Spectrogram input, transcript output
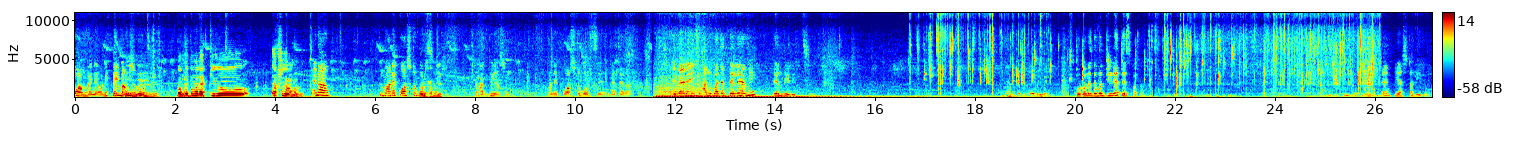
কম হয় না অনেকটাই মাংস হয়েছে। কম করে তোমার এক কিলো একশো গ্রাম হবে। এ নাও তুমি অনেক কষ্ট করছ। হাত দিয়ে আসো। অনেক কষ্ট করছে বেচারা। এবার এই আলু ভাজার তেলে আমি তেল দিয়ে দিচ্ছি। ফোড়নে দেবো জিরে, তেজপাতা। এবার পেঁয়াজটা দিয়ে দেবো।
